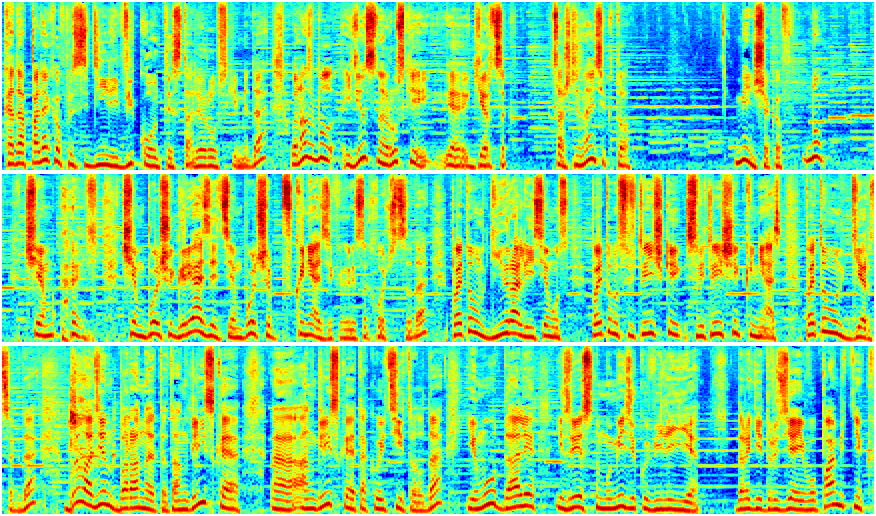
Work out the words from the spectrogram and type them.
когда поляков присоединили, виконты стали русскими, да. У нас был единственный русский э, герцог. Саш, не знаете кто? Меньшиков. Ну, чем, чем больше грязи, тем больше в князе, как говорится, хочется, да? Поэтому он генералиссимус, поэтому светлейший, светлейший князь, поэтому он герцог, да? Был один баронет, это английская, э, английская такой титул, да? Ему дали известному медику Вилье. Дорогие друзья, его памятник,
